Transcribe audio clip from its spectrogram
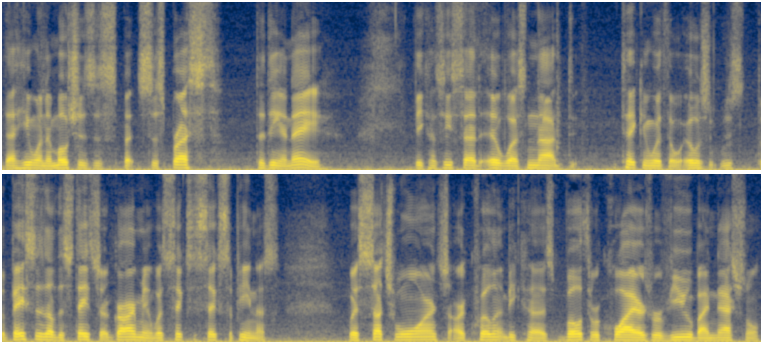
that he wanted motions to suppress the DNA because he said it was not taken with it was, was the basis of the state's argument was 66 subpoenas with such warrants are equivalent because both requires review by national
